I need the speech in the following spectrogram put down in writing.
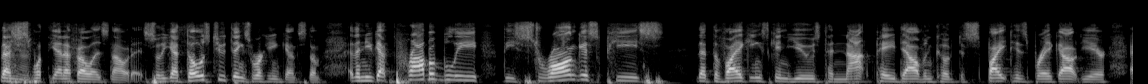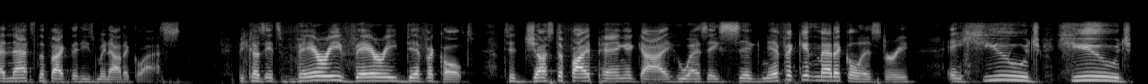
that's just hmm. what the NFL is nowadays. So you got those two things working against them, and then you got probably the strongest piece that the Vikings can use to not pay Dalvin Cook despite his breakout year, and that's the fact that he's made out of glass. Because it's very, very difficult to justify paying a guy who has a significant medical history, a huge, huge,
